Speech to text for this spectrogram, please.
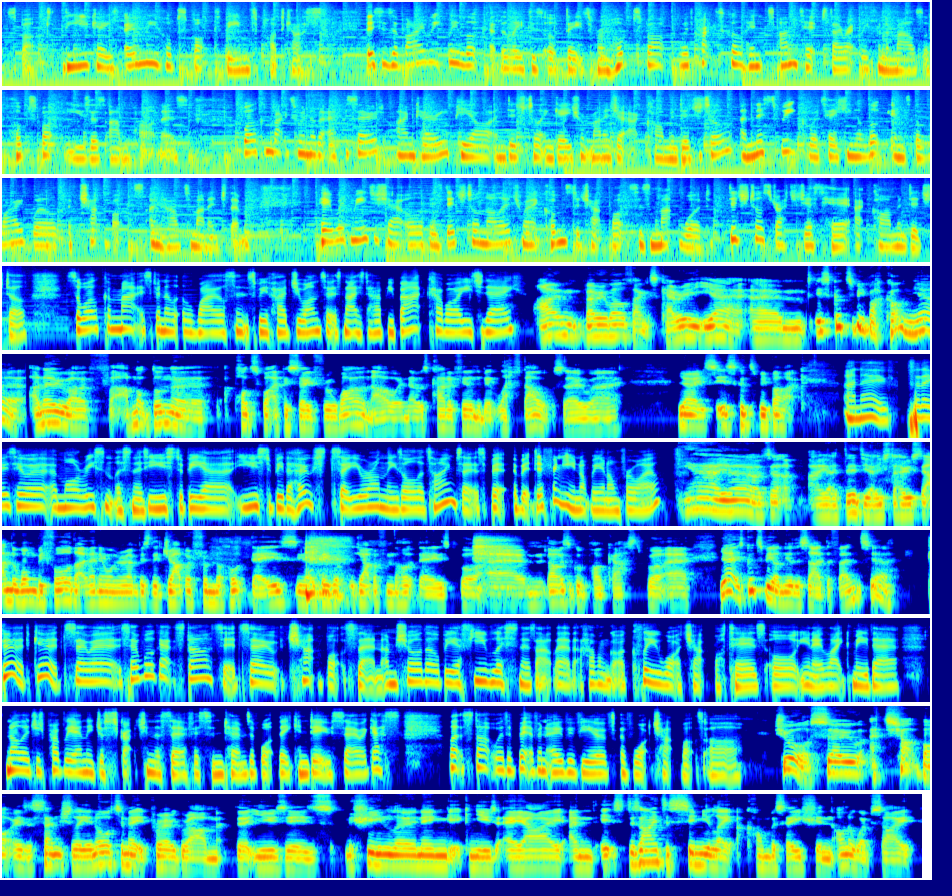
Podspot, the UK's only HubSpot themed podcast. This is a bi weekly look at the latest updates from HubSpot with practical hints and tips directly from the mouths of HubSpot users and partners. Welcome back to another episode. I'm Kerry, PR and Digital Engagement Manager at Karman Digital, and this week we're taking a look into the wide world of chatbots and how to manage them. Here with me to share all of his digital knowledge when it comes to chatbots is Matt Wood, digital strategist here at Karman Digital. So, welcome, Matt. It's been a little while since we've had you on, so it's nice to have you back. How are you today? I'm very well, thanks, Kerry. Yeah, um, it's good to be back on. Yeah, I know I've I've not done a, a Podspot episode for a while now, and I was kind of feeling a bit left out. So, uh, yeah, it's it's good to be back. I know. For those who are, more recent listeners, you used to be uh, you used to be the host, so you were on these all the time. So it's a bit a bit different. You not being on for a while. Yeah, yeah, I, uh, I, I, did. Yeah, I used to host it, and the one before that, if anyone remembers the Jabber from the Hut days, you know, big up the Jabber from the Hut days. But um, that was a good podcast. But uh, yeah, it's good to be on the other side of the fence. Yeah. Good, good. So, uh, so we'll get started. So, chatbots. Then I'm sure there'll be a few listeners out there that haven't got a clue what a chatbot is, or you know, like me, their knowledge is probably only just scratching the surface in terms of what they can do. So, I guess let's start with a bit of an overview of, of what chatbots are. Sure. So, a chatbot is essentially an automated program that uses machine learning. It can use AI, and it's designed to simulate a conversation on a website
